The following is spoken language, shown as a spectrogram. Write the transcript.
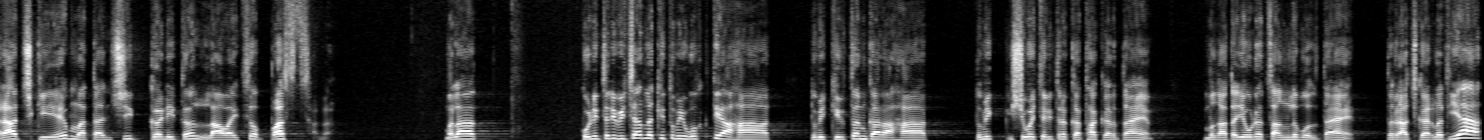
राजकीय मतांची गणितं लावायचं बस झालं. मला कोणीतरी विचारलं की तुम्ही वक्ते आहात तुम्ही कीर्तनकार आहात तुम्ही शिवचरित्र कथा करताय मग आता एवढं चांगलं बोलताय तर राजकारणात या.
